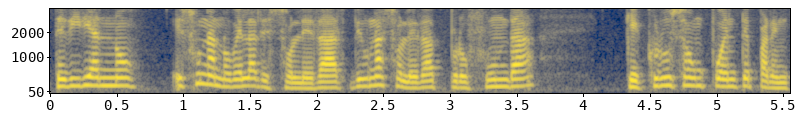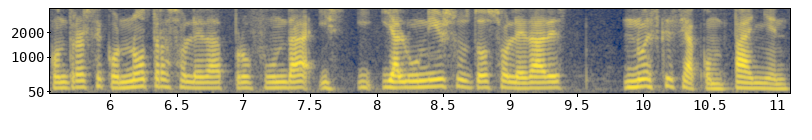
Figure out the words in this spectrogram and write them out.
te diría no, es una novela de soledad, de una soledad profunda que cruza un puente para encontrarse con otra soledad profunda y, y- y al unir sus dos soledades no es que se acompañen,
